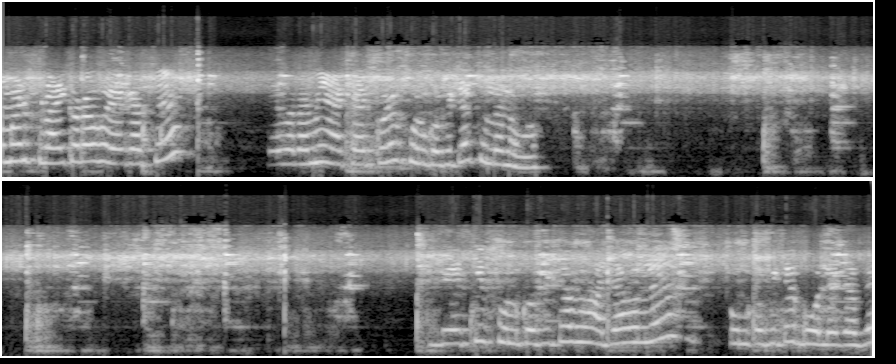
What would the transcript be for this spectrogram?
আমার ফ্রাই করা হয়ে গেছে। এবার আমি এক এক করে ফুলকপিটা তুলে নেব। বেশি ফুলকপিটা ভাজা হলে ফুলকপিটা গলে যাবে,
